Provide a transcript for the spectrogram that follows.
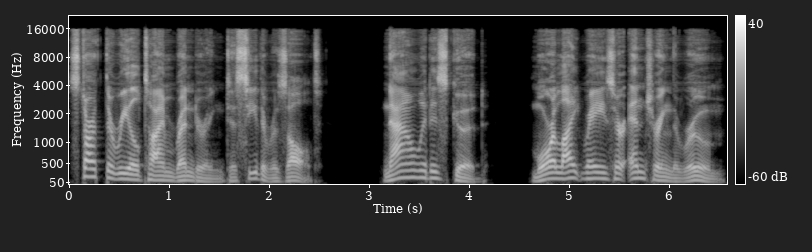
Start the real-time rendering to see the result. Now it is good. More light rays are entering the room,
